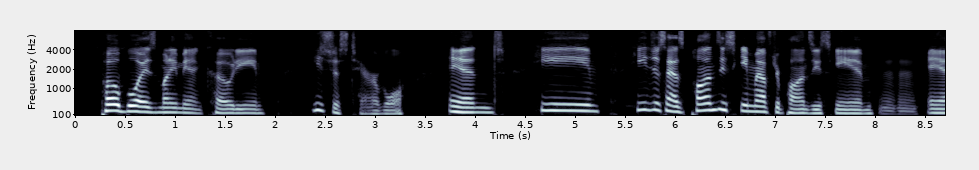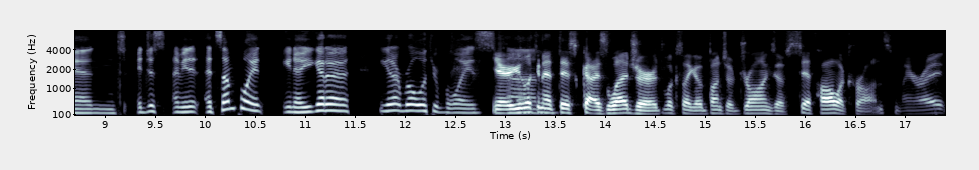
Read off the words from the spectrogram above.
Po Boy's money man Cody, he's just terrible, and he he just has Ponzi scheme after Ponzi scheme, hmm and it just I mean at some point you know you gotta you gotta roll with your boys. Yeah, you're looking Um, at this guy's ledger. It looks like a bunch of drawings of Sith holocrons. Am I right?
